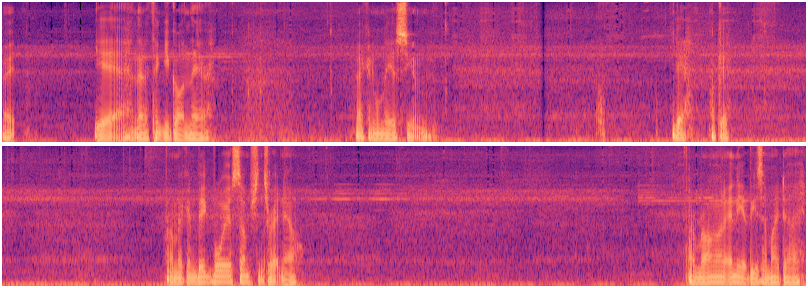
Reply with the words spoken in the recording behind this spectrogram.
Right? Yeah, and then I think you go in there. I can only assume. Yeah, okay. I'm making big boy assumptions right now. If I'm wrong on any of these, I might die.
